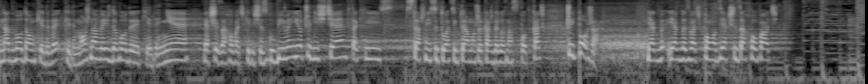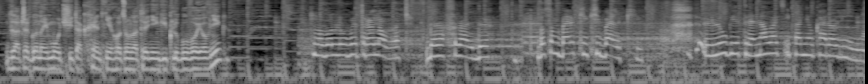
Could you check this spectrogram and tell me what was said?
nad wodą, kiedy, we, kiedy można wejść do wody, kiedy nie, jak się zachować, kiedy się zgubimy i oczywiście w takiej strasznej sytuacji, która może każdego z nas spotkać, czyli pożar. Jak, jak wezwać pomoc, jak się zachować, Dlaczego najmłodsi tak chętnie chodzą na treningi klubu Wojownik? No bo lubię trenować. Dla frajdy. Bo są berki kibelki. Lubię trenować i panią Karolinę.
